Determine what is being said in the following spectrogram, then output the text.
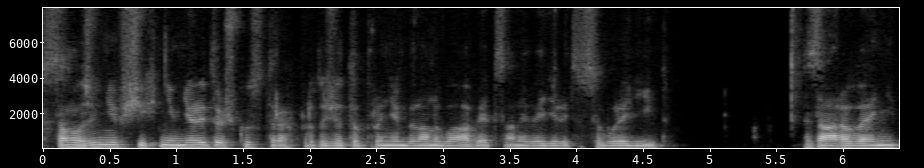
Samozřejmě všichni měli trošku strach, protože to pro ně byla nová věc a nevěděli, co se bude dít. Zároveň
